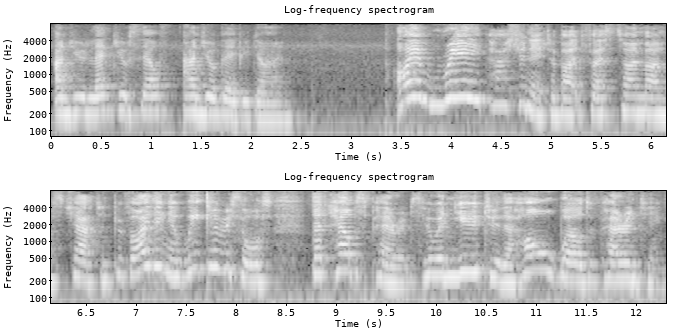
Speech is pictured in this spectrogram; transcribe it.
and you let yourself and your baby down. I am really passionate about First Time Mums Chat and providing a weekly resource that helps parents who are new to the whole world of parenting,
